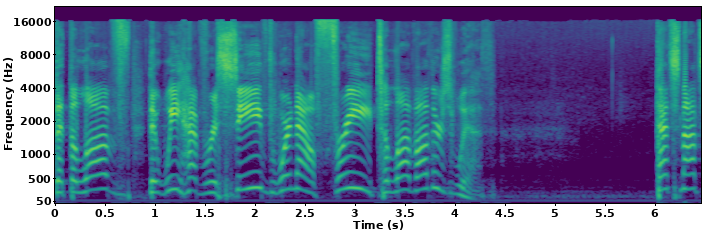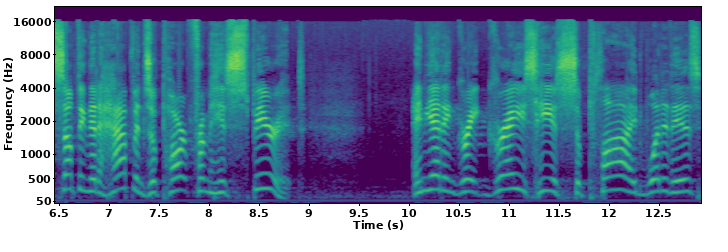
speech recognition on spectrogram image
that the love that we have received, we're now free to love others with. That's not something that happens apart from His Spirit. And yet, in great grace, He has supplied what it is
